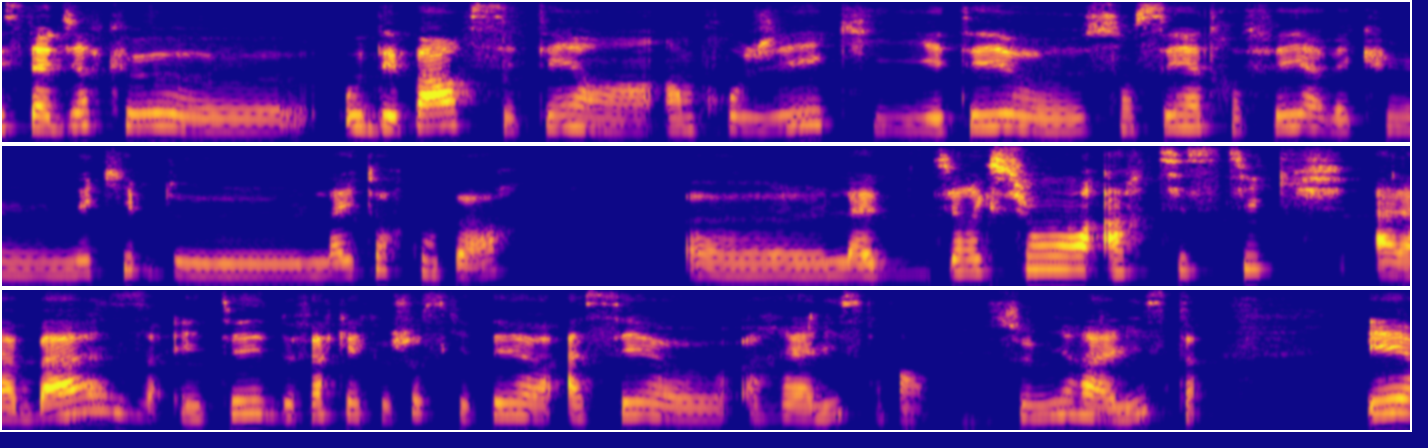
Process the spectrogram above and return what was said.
c'est-à-dire que euh, au départ, c'était un, projet qui était euh, censé être fait avec une équipe de lighter compeurs. Euh, la direction artistique à la base était de faire quelque chose qui était assez réaliste, enfin semi-réaliste. Et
